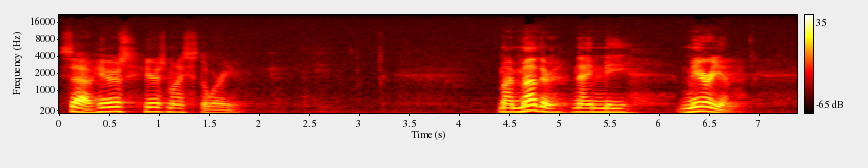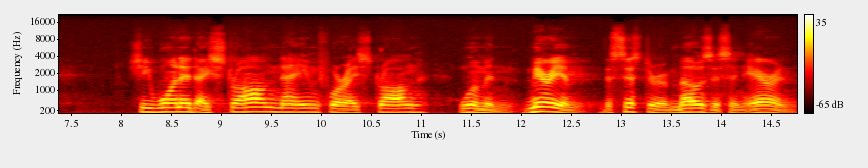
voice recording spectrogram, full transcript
so here's, here's my story. My mother named me Miriam. She wanted a strong name for a strong woman. Miriam, the sister of Moses and Aaron,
